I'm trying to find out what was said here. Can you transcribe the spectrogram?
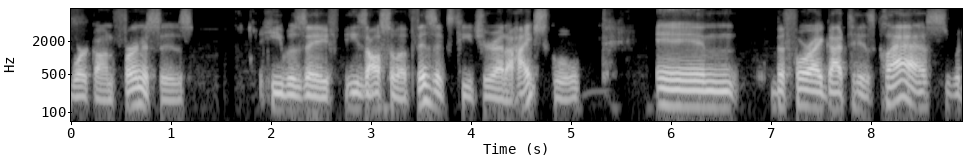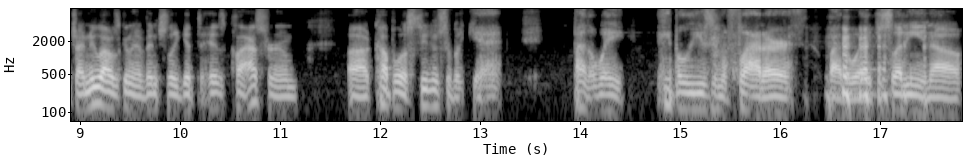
work on furnaces he was a he's also a physics teacher at a high school and before i got to his class which i knew i was going to eventually get to his classroom a couple of students were like yeah by the way he believes in a flat earth by the way just letting you know.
